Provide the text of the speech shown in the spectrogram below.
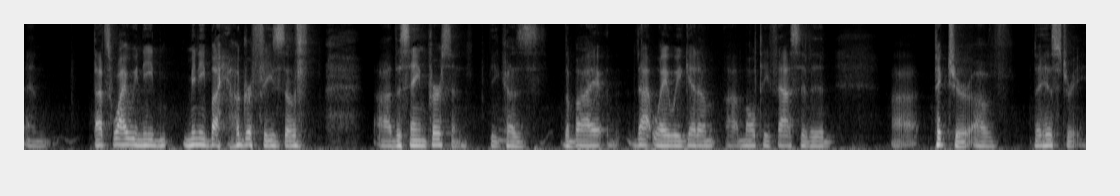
And that's why we need many biographies of uh, the same person, because the by that way we get a, a multifaceted uh, picture of the history.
